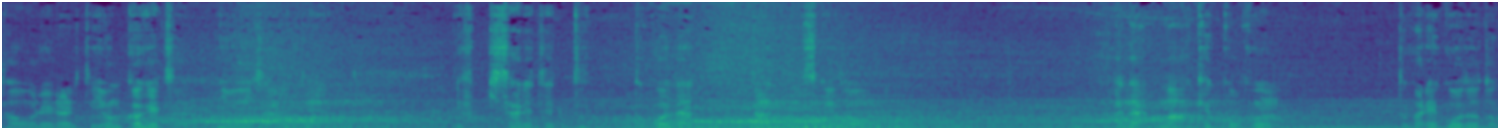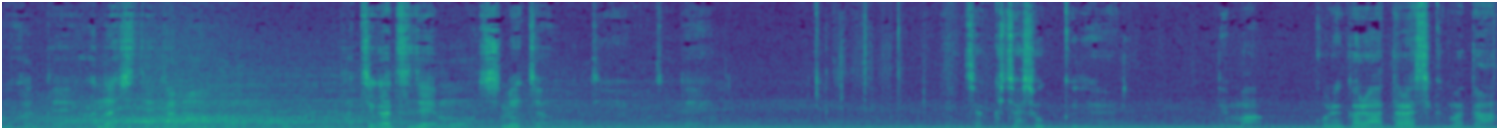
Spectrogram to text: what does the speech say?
倒れられて4ヶ月入院されて復帰されてととこだったんですけどあなまあ結構本とかレコードとか買って話してたら8月でもう閉めちゃうっていうことでめちゃくちゃショックででまあこれから新しくまた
